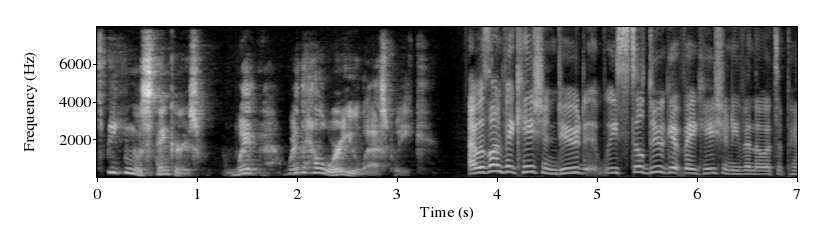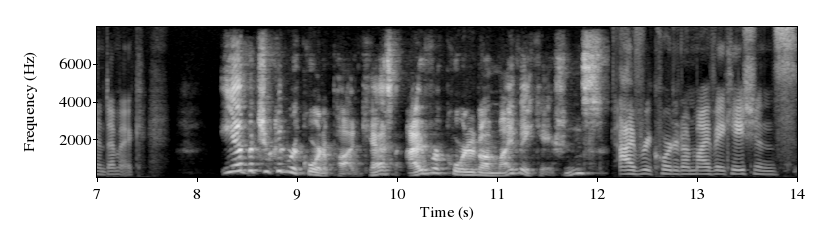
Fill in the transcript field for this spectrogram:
Speaking of stinkers, where where the hell were you last week? I was on vacation, dude. We still do get vacation even though it's a pandemic. Yeah, but you can record a podcast. I've recorded on my vacations. I've recorded on my vacations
